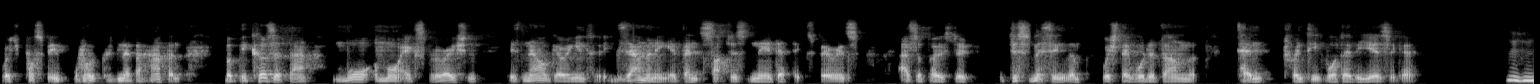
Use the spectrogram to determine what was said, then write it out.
which possibly could never happen. But because of that, more and more exploration is now going into examining events such as near death experience as opposed to dismissing them, which they would have done 10, 20, whatever years ago. Mm-hmm.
